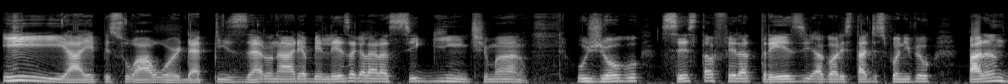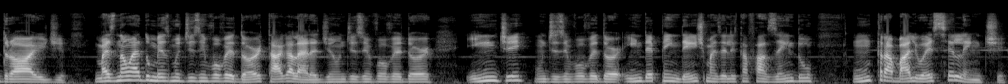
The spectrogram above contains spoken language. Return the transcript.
E aí pessoal, WordApp Zero na área, beleza galera? Seguinte, mano, o jogo sexta-feira 13 agora está disponível para Android, mas não é do mesmo desenvolvedor, tá galera? De um desenvolvedor indie, um desenvolvedor independente, mas ele está fazendo um trabalho excelente.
